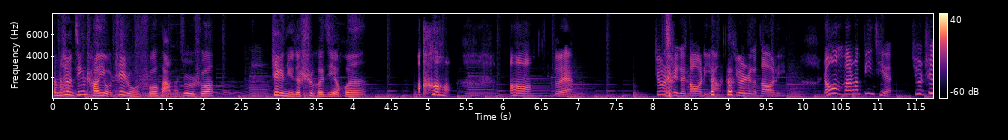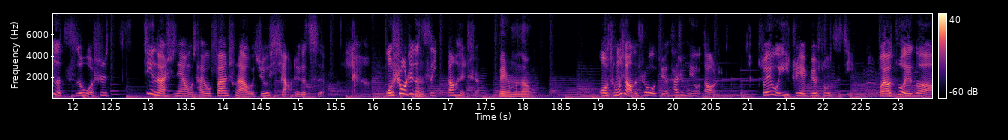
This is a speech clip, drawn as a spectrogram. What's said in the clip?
那不就经常有这种说法吗？就是说，嗯，这个女的适合结婚。哦，哦，对，就是这个道理啊，就是这个道理。然后完了，并且就是这个词，我是近段时间我才又翻出来，我就想这个词，我受这个词影响很深。为什么呢？我从小的时候，我觉得他是很有道理的，所以我一直也约束自己，我要做一个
